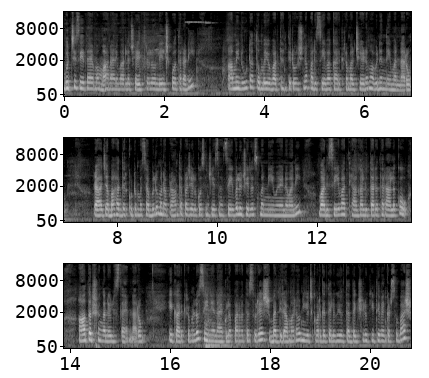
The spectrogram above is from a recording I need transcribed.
బుచ్చి సీతాయమ్మ మహారాణి వార్ల చరిత్రలో నిలిచిపోతారని ఆమె నూట తొంభై వర్ధంతి రోజున పలు సేవా కార్యక్రమాలు చేయడం అభినందనమన్నారు రాజా బహదూర్ కుటుంబ సభ్యులు మన ప్రాంత ప్రజల కోసం చేసిన సేవలు చిరస్మరణీయమైనవని వారి సేవా త్యాగాలు తరతరాలకు ఆదర్శంగా నిలుస్తాయన్నారు. ఈ కార్యక్రమంలో సీనియర్ నాయకులు పర్వత సురేష్ బద్దిరామారావు నియోజకవర్గ తెలుగు యువత అధ్యక్షులు కీర్తి వెంకట సుభాష్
